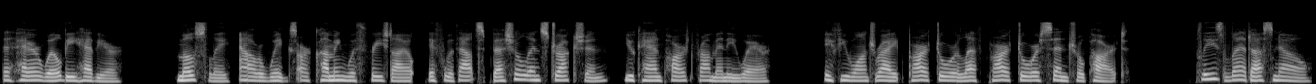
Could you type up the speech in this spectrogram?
the hair will be heavier. Mostly, our wigs are coming with freestyle. If without special instruction, you can part from anywhere. If you want right part or left part or central part, please let us know.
